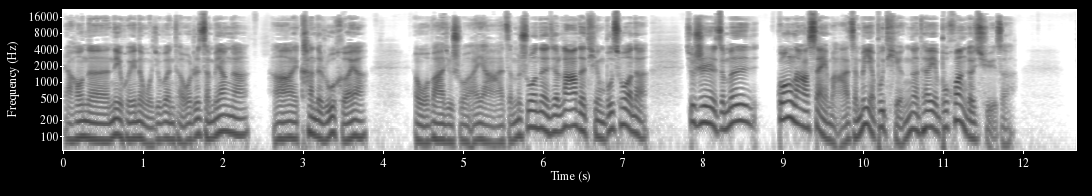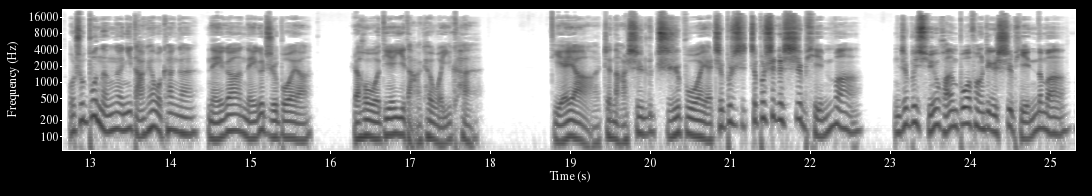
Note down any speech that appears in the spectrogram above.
然后呢，那回呢，我就问他，我说怎么样啊？啊，看的如何呀？然后我爸就说：“哎呀，怎么说呢？这拉的挺不错的，就是怎么光拉赛马，怎么也不停啊？他也不换个曲子。”我说：“不能啊，你打开我看看哪个哪个直播呀？”然后我爹一打开我一看爹呀这哪是直播呀？这不是这不是个视频吗？你这不循环播放这个视频的吗？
